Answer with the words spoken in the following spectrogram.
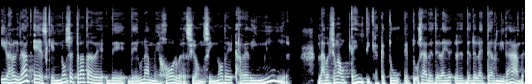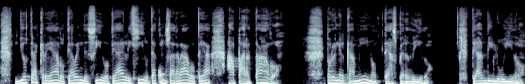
Y la realidad es que no se trata de, una mejor versión, sino de redimir la versión auténtica que tú, que tú, o sea, desde la, desde la eternidad, Dios te ha creado, te ha bendecido, te ha elegido, te ha consagrado, te ha apartado. Pero en el camino te has perdido, te has diluido,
